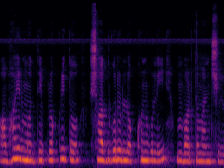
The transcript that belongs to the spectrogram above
অভয়ের মধ্যে প্রকৃত সদ্গুরুর লক্ষণগুলি বর্তমান ছিল।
